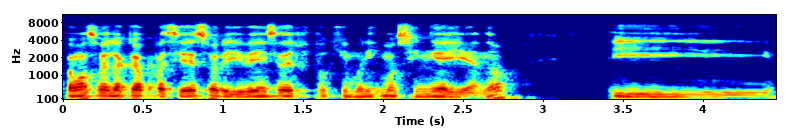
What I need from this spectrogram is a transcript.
vamos a ver la capacidad de sobrevivencia del Fujimorismo sin ella, ¿no? Y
